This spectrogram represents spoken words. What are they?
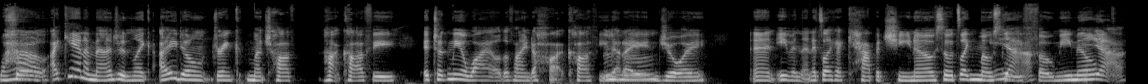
Wow. So- I can't imagine. Like, I don't drink much hot, hot coffee. It took me a while to find a hot coffee that I Mm-hmm. enjoy. And even then, it's like a cappuccino. So it's like mostly Yeah. foamy milk. yeah,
